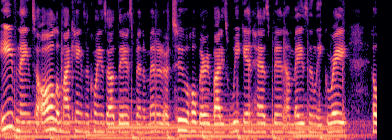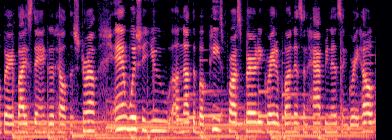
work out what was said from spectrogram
evening to all of my kings and queens out there. It's been a minute or two. Hope everybody's weekend has been amazingly great. Hope everybody stay in good health and strength. And wishing you uh, nothing but peace, prosperity, great abundance, and happiness, and great health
